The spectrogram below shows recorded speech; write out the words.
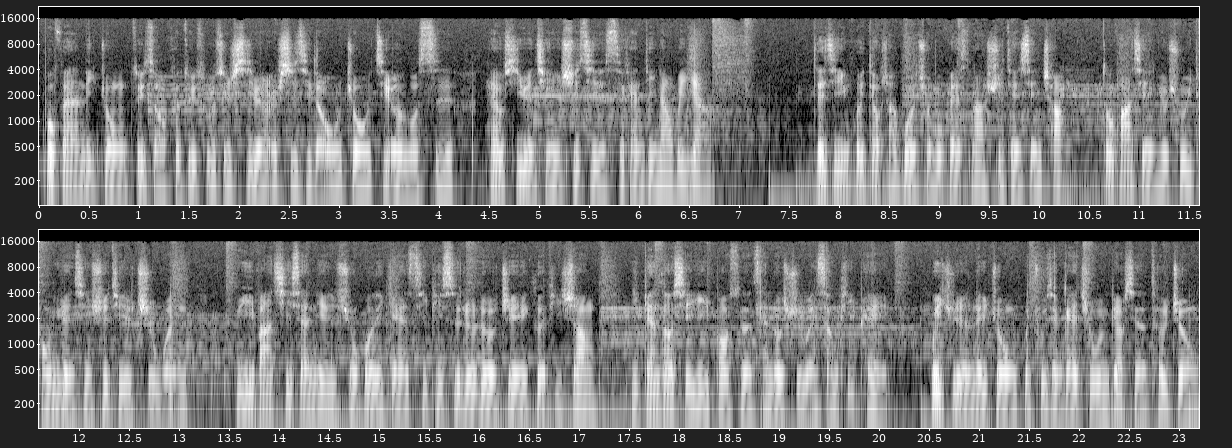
部分案例中，最早可追溯至西元二世纪的欧洲及俄罗斯，还有西元前一世纪的斯堪的纳维亚。在基因会调查过的全部 b e s n a 事件现场。都发现有属于同一人形尸体的指纹，与1873年寻获的一个 SCP-466-J 个体上以干燥协议保存的残留指纹相匹配。未知人类中会出现该指纹表现的特征。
